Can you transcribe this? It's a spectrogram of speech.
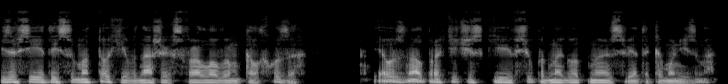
Из-за всей этой суматохи в наших с Фроловым колхозах я узнал практически всю подноготную света коммунизма.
